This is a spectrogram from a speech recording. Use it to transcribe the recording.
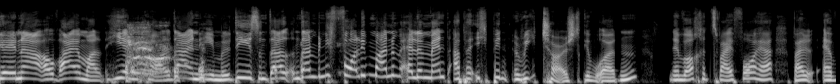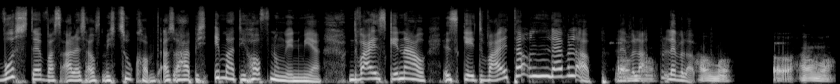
Genau, auf einmal. Hier ein Call, da ein E-Mail, dies und das. Und dann bin ich voll in meinem Element. Aber ich bin recharged geworden, eine Woche, zwei vorher, weil er wusste, was alles auf mich zukommt. Also habe ich immer die Hoffnung in mir und weiß genau, es geht weiter und Level up. Level Hammer. up, Level up. Hammer. Ah, Hammer.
